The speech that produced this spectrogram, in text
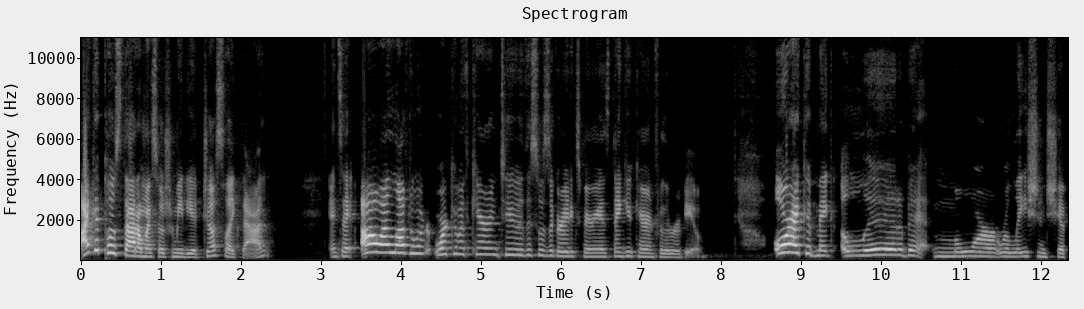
I could post that on my social media just like that and say, Oh, I loved wor- working with Karen too. This was a great experience. Thank you, Karen, for the review. Or I could make a little bit more relationship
